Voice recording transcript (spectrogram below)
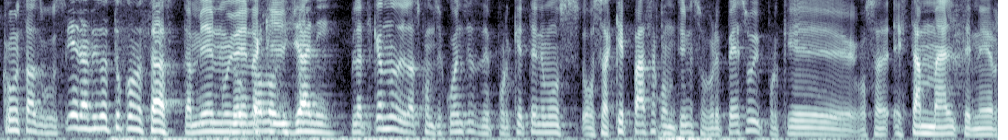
¿Cómo estás, Gus? Bien, amigo, ¿tú cómo estás? También muy bien aquí. Platicando de las consecuencias de por qué tenemos, o sea, qué pasa cuando tienes sobrepeso y por qué, o sea, está mal tener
